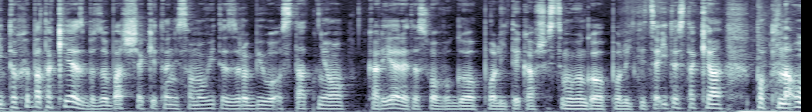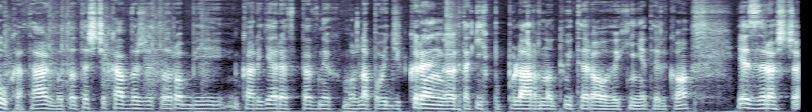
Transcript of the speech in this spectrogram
I to chyba tak jest, bo zobaczcie, jakie to niesamowite zrobiło ostatnio karierę, to słowo geopolityka. Wszyscy mówią geopolityce i to jest taka pop nauka, tak? Bo to też ciekawe, że to robi karierę w pewnych, można powiedzieć, kręgach takich popularno-twitterowych i nie tylko. Jest zresztą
